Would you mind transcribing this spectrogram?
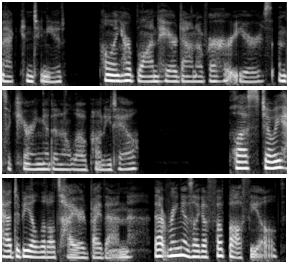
Mac continued, pulling her blonde hair down over her ears and securing it in a low ponytail. Plus, Joey had to be a little tired by then. That ring is like a football field.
